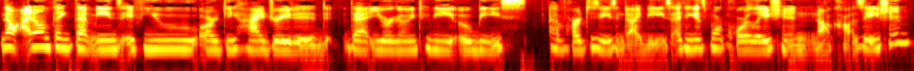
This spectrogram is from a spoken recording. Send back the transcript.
Now, I don't think that means if you are dehydrated that you're going to be obese. have heart disease and diabetes. I think it's more correlation, not causation.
